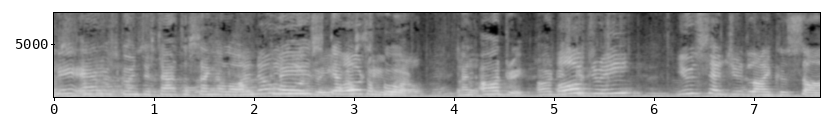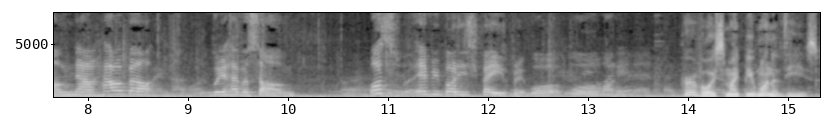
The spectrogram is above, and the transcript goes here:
okay, Ella's going to start to sing along. I know Please Audrey. give us support. will. And Audrey. Audrey's Audrey, you said you'd like a song. Now, how about we have a song? What's everybody's favourite war, war one? Her voice might be one of these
